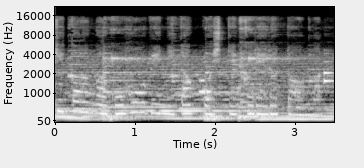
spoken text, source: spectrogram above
期間がご褒美に抱っこしてくれると思って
